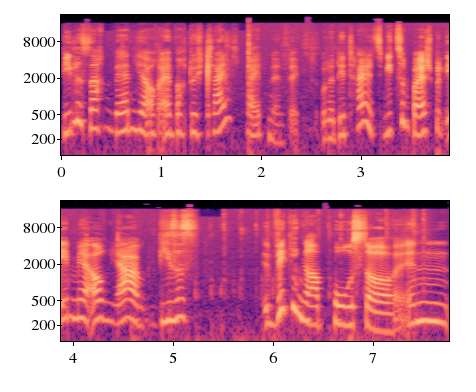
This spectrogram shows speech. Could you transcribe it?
viele Sachen werden ja auch einfach durch Kleinigkeiten entdeckt oder Details, wie zum Beispiel eben ja auch, ja, dieses Wikinger-Poster in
